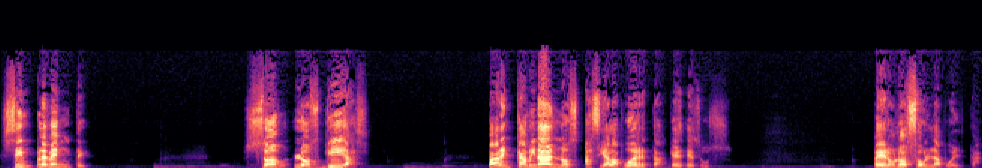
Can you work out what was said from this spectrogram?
simplemente son los guías para encaminarnos hacia la puerta que es Jesús. Pero no son la puerta.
